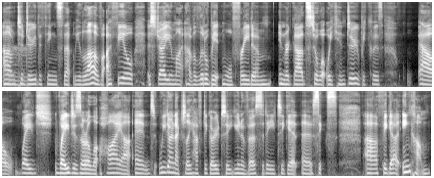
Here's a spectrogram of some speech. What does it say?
um, to do the things that we love. I feel Australia might have a little bit more freedom in regards to what we can do because our wage wages are a lot higher and we don't actually have to go to university to get a six uh, figure income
